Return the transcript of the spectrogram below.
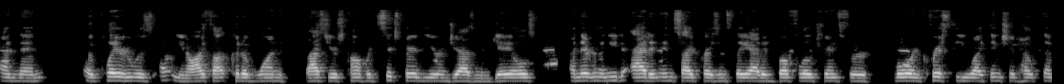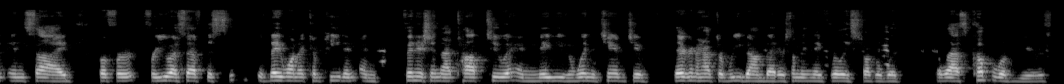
and then a player who was, uh, you know, I thought could have won last year's conference six player of the year in Jasmine Gayles. And they're going to need to add an inside presence. They added Buffalo transfer Lauren Christie, who I think should help them inside. But for, for USF, this, if they want to compete and, and finish in that top two and maybe even win the championship, they're going to have to rebound better, something they've really struggled with the last couple of years.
